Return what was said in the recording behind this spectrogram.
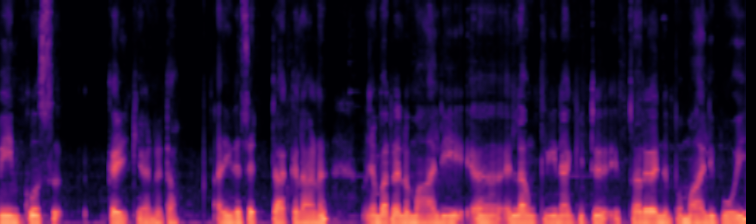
മെയിൻ കോഴ്സ് കഴിക്കുകയാണ് കേട്ടോ അതിന്റെ സെറ്റാക്കലാണ് ഞാൻ പറഞ്ഞല്ലോ മാലി എല്ലാം ക്ലീൻ ആക്കിയിട്ട് ഇഫ്താർ കഴിഞ്ഞപ്പോൾ മാലി പോയി.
